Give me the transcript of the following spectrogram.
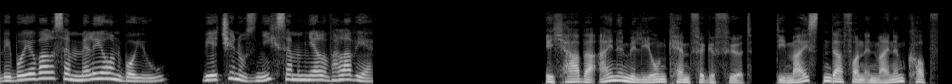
Vybojoval jsem milion bojů, většinu z nich jsem měl v hlavě. Ich habe eine Million Kämpfe geführt, die meisten davon in meinem Kopf.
